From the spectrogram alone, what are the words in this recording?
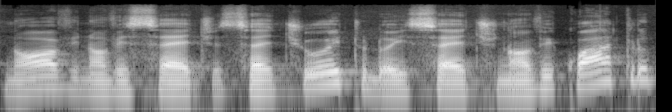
997 782794.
